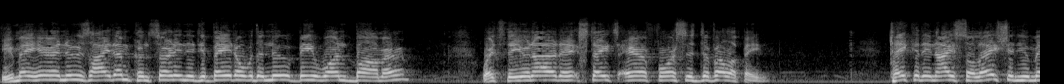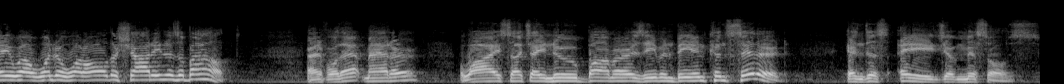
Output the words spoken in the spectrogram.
you may hear a news item concerning the debate over the new B-1 bomber which the United States Air Force is developing. Taken in isolation, you may well wonder what all the shouting is about and for that matter why such a new bomber is even being considered in this age of missiles.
